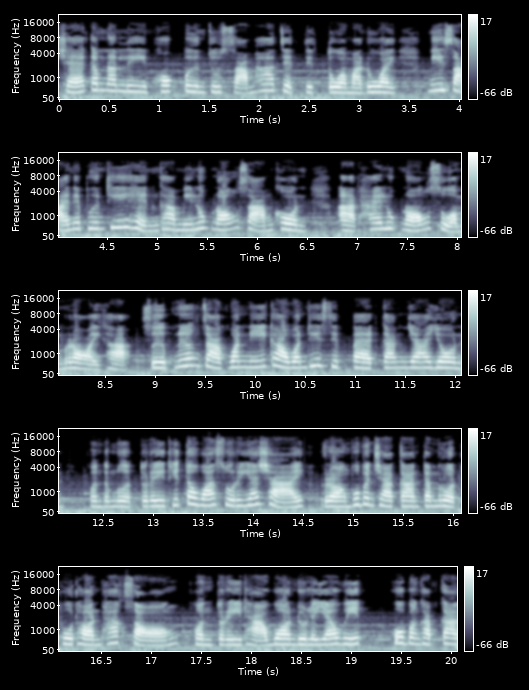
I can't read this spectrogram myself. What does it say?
แฉกำนันลีพกปืนจุด357 ติดตัวมาด้วย มีสายในพื้นที่เห็นค่ะมีลูกน้อง 3 คน อาจให้ลูกน้องสวมรอยค่ะ สืบเนื่องจากวันนี้ค่ะวันที่ 18 กันยายน ลตำรวจตรีทิตวัฒน์สุริยฉาย รองผู้บัญชาการตำรวจภูธรภาค2พลตรีถาวรดุลยวิทย์ ผู้บังคับการ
